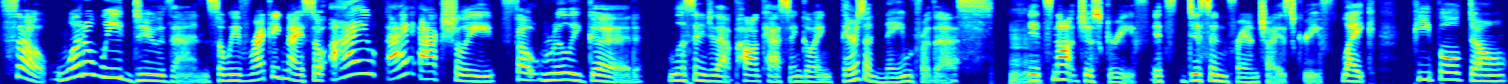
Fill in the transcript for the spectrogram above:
So, what do we do then? So we've recognized so I I actually felt really good listening to that podcast and going there's a name for this. Mhm. It's not just grief. It's disenfranchised grief. Like people don't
